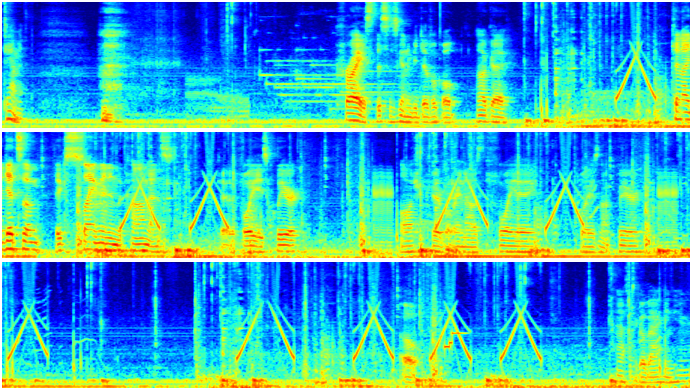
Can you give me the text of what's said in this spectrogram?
Damn it. Christ, this is gonna be difficult. Okay. Can I get some excitement in the comments? Okay, the foyer is clear. All I should care about right now is the foyer. Foyer is not clear. Oh. I have to go back in here.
